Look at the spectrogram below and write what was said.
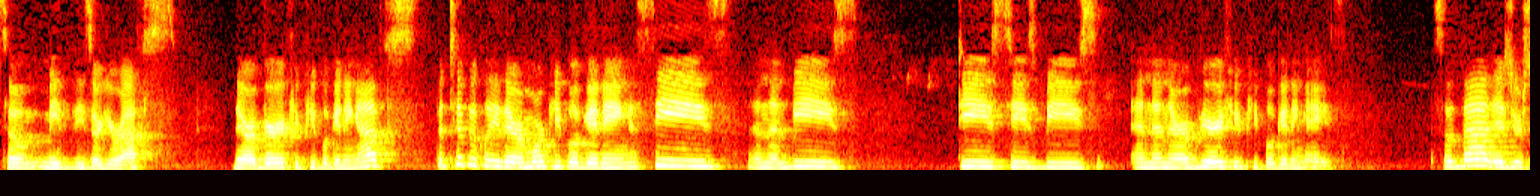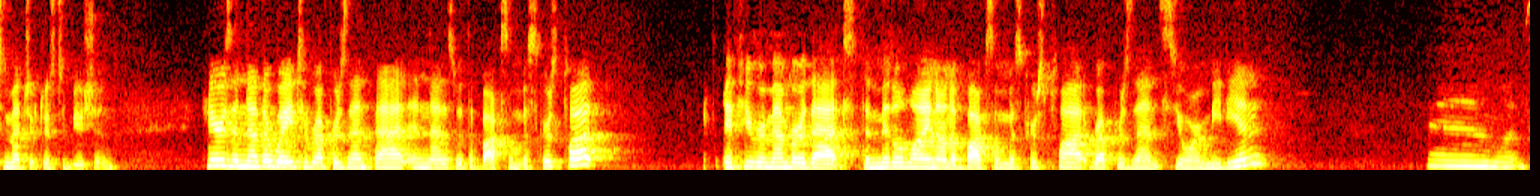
so maybe these are your Fs. There are very few people getting Fs, but typically there are more people getting C's and then B's, D's, C's, B's, and then there are very few people getting A's. So that is your symmetric distribution. Here's another way to represent that, and that is with a box and whiskers plot. If you remember that the middle line on a box and whiskers plot represents your median. And let's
